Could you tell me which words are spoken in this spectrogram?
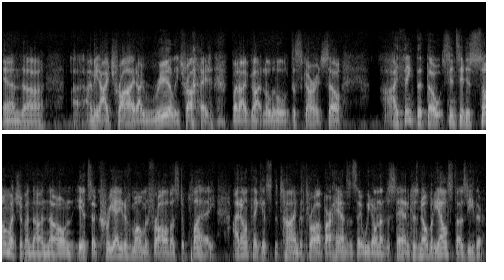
And uh, I mean, I tried, I really tried, but I've gotten a little discouraged. So I think that though, since it is so much of an unknown, it's a creative moment for all of us to play. I don't think it's the time to throw up our hands and say we don't understand, because nobody else does either.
